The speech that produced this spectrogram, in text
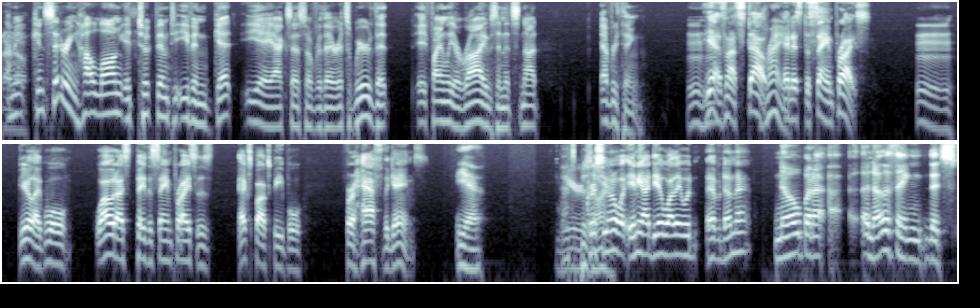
don't I mean, know. considering how long it took them to even get EA access over there, it's weird that it finally arrives and it's not everything. Yeah, it's not stout, Right. and it's the same price. Hmm. You're like, well, why would I pay the same price as Xbox people for half the games? Yeah. That's Weird. Chris, you know what? Any idea why they would have done that? No, but I, another thing that's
